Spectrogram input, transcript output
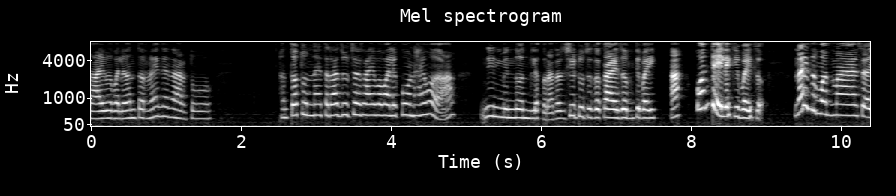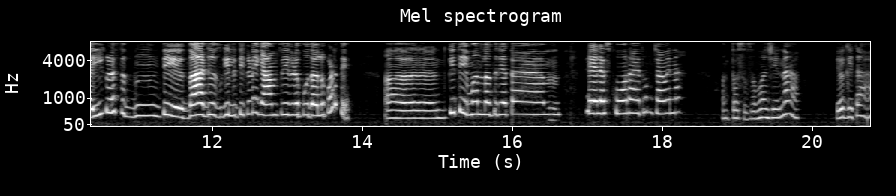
तर आईबाबाला अंतर नाही देणार तो. आणि त्यातून नाही तर राजूच्याच आईबाबाला कोण आहे व निनमिन दोन लेकर. आता शिटूचं तर काय जमते बाई? हा? कोणत्या लेकी बाईचं? नाही जमत माय इकडेच तर ते दहा दिवस गेले तिकडे की आमच्या इकडे पुदाला पडते. किती म्हणलं तरी आता त्यालाच कोण आहे तुमच्या विना तसंच म्हणशील ना. योगिता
